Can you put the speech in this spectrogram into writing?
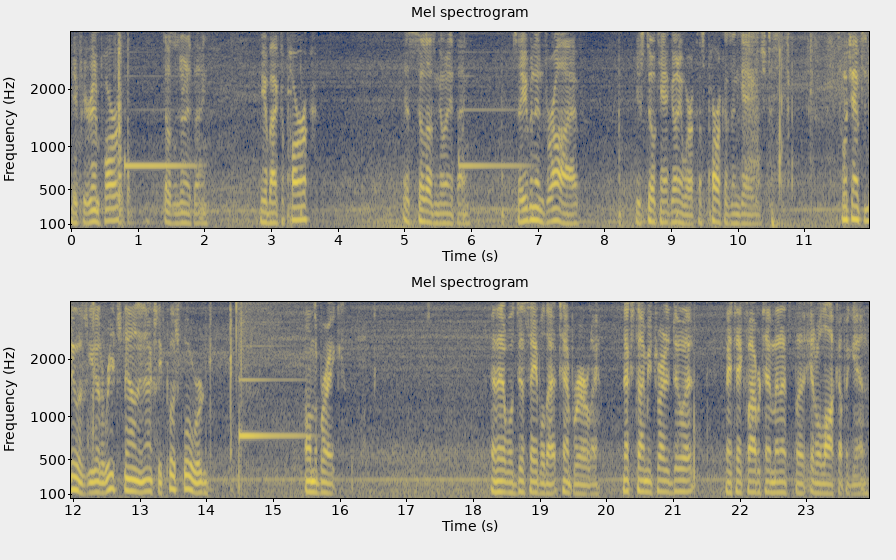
If you're in park, it doesn't do anything. You go back to park, it still doesn't do anything. So even in drive, you still can't go anywhere because park is engaged. So what you have to do is you got to reach down and actually push forward on the brake. And then it will disable that temporarily. Next time you try to do it, it may take five or 10 minutes, but it'll lock up again.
